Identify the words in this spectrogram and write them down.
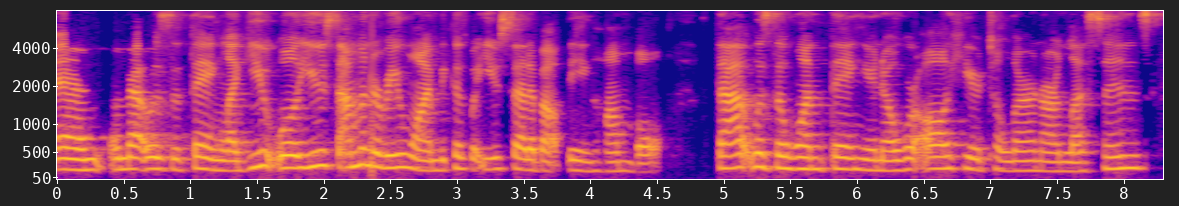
And and that was the thing. Like you well you i'm going to rewind because what you said about being humble that was the one thing you know we're all here to learn our lessons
